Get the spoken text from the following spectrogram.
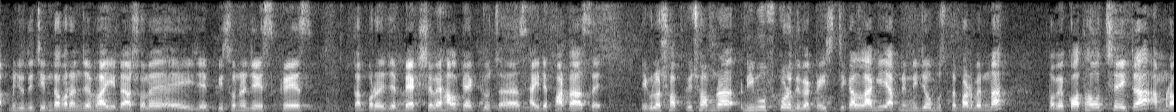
আপনি যদি চিন্তা করেন যে ভাই, এটা আসলে এই যে পিছনের যে স্ক্রেচ তারপরে যে ব্যাক সেলে হালকা একটু সাইডে ফাটা আছে, এগুলো সব কিছু আমরা রিমুভ করে দেবো। একটা স্টিকার লাগিয়ে আপনি নিজেও বুঝতে পারবেন না। তবে কথা হচ্ছে এইটা, আমরা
